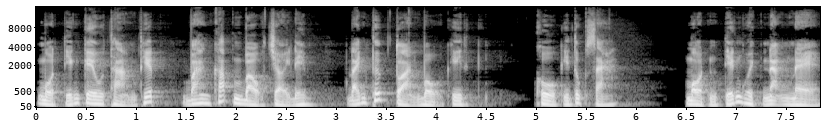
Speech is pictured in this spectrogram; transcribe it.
một tiếng kêu thảm thiết vang khắp bầu trời đêm, đánh thức toàn bộ khi khu ký túc xá. Một tiếng huỵch nặng nề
